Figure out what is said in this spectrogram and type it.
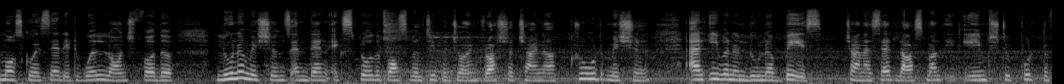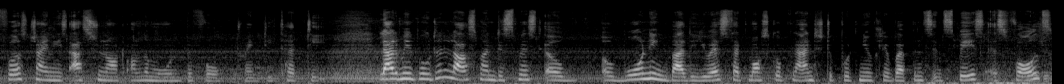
Moscow has said it will launch further lunar missions and then explore the possibility of a joint Russia-China crewed mission and even a lunar base. China said last month it aimed to put the first Chinese astronaut on the moon before 2030. Vladimir Putin last month dismissed a, a, warning by the US that Moscow planned to put nuclear weapons in space as false.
